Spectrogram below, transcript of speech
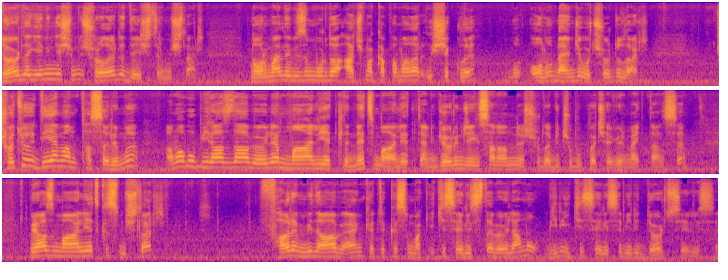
Dörde gelince şimdi şuraları da değiştirmişler. Normalde bizim burada açma kapamalar ışıklı. Onu bence uçurdular. Kötü diyemem tasarımı ama bu biraz daha böyle maliyetli, net maliyet. Yani görünce insan anlıyor şurada bir çubukla çevirmektense. Biraz maliyet kısmışlar. Farın bir de abi en kötü kısmı bak iki serisi de böyle ama biri iki serisi biri dört serisi.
